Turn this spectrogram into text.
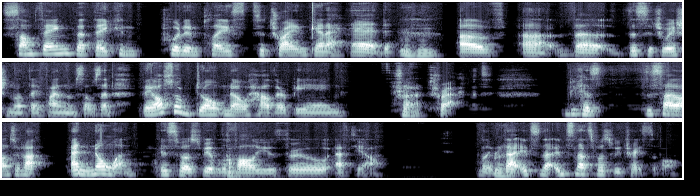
something that they can put in place to try and get ahead hmm of uh, the the situation that they find themselves in. They also don't know how they're being Tracked. tracked because the Cylons are not, and no one is supposed to be able to follow you through FTL. Like Right. that, it's not. It's not supposed to be traceable.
